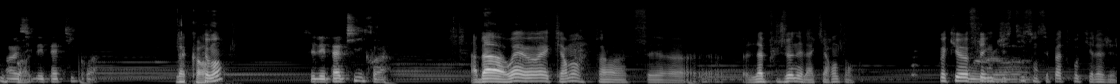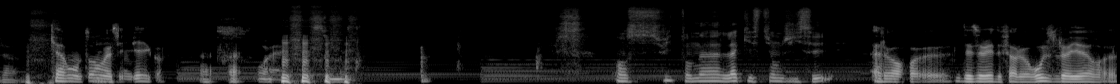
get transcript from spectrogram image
ou Ouais, c'est des papis, quoi. D'accord. Comment? C'est des papis, quoi. Ah bah ouais, ouais, ouais, clairement. Enfin, c'est euh, la plus jeune, elle a 40 ans. Quoique Oh là. Justice, on sait pas trop quel âge elle a. 40 ans, ouais, c'est une vieille, quoi. Ouais, ouais. Ouais. Ensuite, on a la question de JC. Alors, euh, désolé de faire le rules lawyer euh,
